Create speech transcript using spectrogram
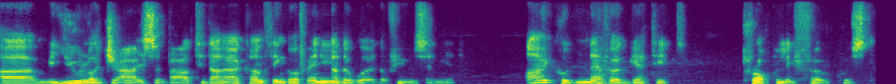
um, eulogize about it. I, I can't think of any other word of using it. I could never get it properly focused.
